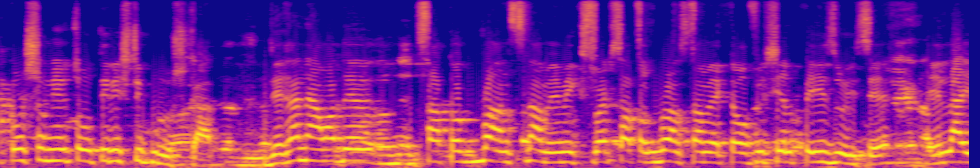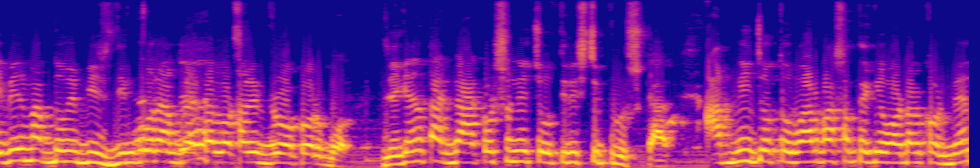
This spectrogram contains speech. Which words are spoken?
আকর্ষণীয় চৌত্রিশটি পুরস্কার। যেখানে আমাদের সাতক ব্রাঞ্চ নামে মিক্সবাইট সাতক ব্রাঞ্চ নামে একটা অফিসিয়াল পেজ রয়েছে। এই লাইভের মাধ্যমে বিশ দিন পরে আমরা একটা লটারি ড্র করব। যেখানে থাকবে আকর্ষণীয় চৌত্রিশটি পুরস্কার। আপনি যতবার বাসা থেকে অর্ডার করবেন,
